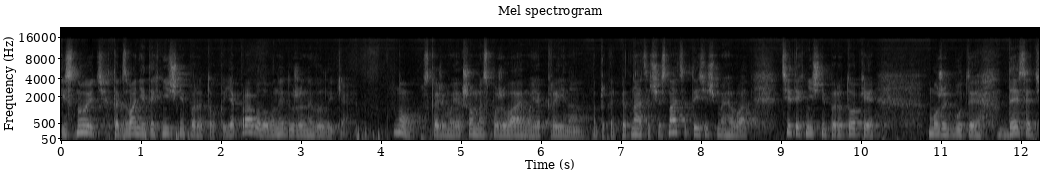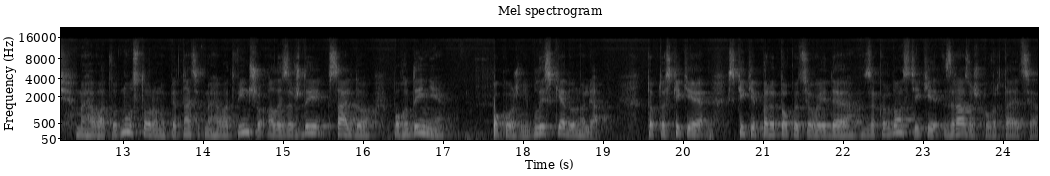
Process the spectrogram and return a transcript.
існують так звані технічні перетоки. Як правило, вони дуже невеликі. Ну, скажімо, якщо ми споживаємо як країна, наприклад, 15-16 тисяч мегаватт, ці технічні перетоки можуть бути 10 мегаватт в одну сторону, 15 мегаватт в іншу, але завжди сальдо по годині по кожній близьке до нуля. Тобто, скільки, скільки перетоку цього йде за кордон, стільки зразу ж повертається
